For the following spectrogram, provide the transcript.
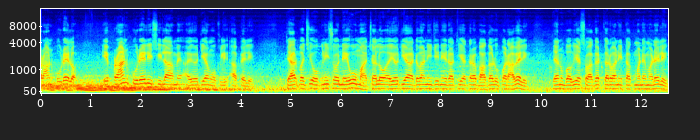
પ્રાણ પૂરેલો. એ પ્રાણ પૂરેલી શિલા અમે અયોધ્યા મોકલી આપેલી. ત્યાર પછી ઓગણીસો નેવુંમાં ચલો અયોધ્યા અડવાણીજીની રથયાત્રા બાગળ ઉપર આવેલી. તેનું ભવ્ય સ્વાગત કરવાની તક મને મળેલી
